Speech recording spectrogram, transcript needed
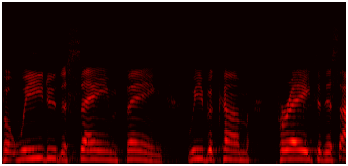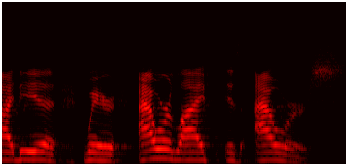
But we do the same thing. We become prey to this idea where our life is ours.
